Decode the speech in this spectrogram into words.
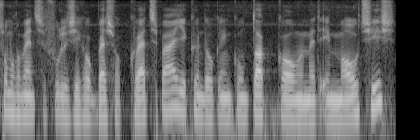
Sommige mensen voelen zich ook best wel kwetsbaar. Je kunt ook in contact komen met emoties.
